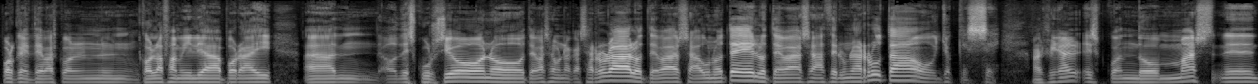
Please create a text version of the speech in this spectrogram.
porque te vas con, la familia por ahí ah, o de excursión, o te vas a una casa rural, o te vas a un hotel, o te vas a hacer una ruta, o yo qué sé. Al final es cuando más eh,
